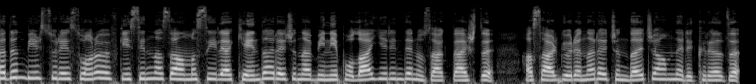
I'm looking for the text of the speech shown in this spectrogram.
Kadın bir süre sonra öfkesinin azalmasıyla kendi aracına binip olay yerinden uzaklaştı. Hasar gören aracında camları kırıldı.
